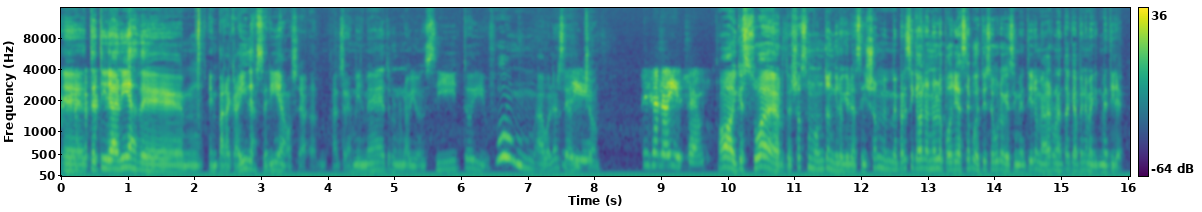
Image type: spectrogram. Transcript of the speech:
Eh, ¿Te tirarías de mm, en paracaídas sería, o sea, a 3000 metros en un avioncito y ¡fum! a volar se ha dicho? Sí, ya lo hice. Ay, qué suerte. Yo hace un montón que lo quiero hacer. Yo me, parece que ahora no lo podría hacer porque estoy seguro que si me tiro me agarra un ataque apenas me, me tiré.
